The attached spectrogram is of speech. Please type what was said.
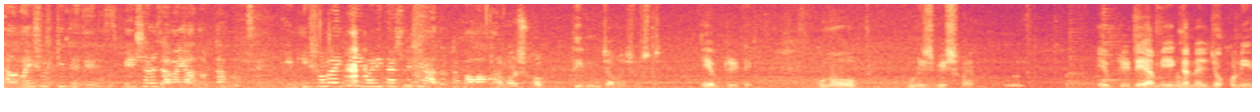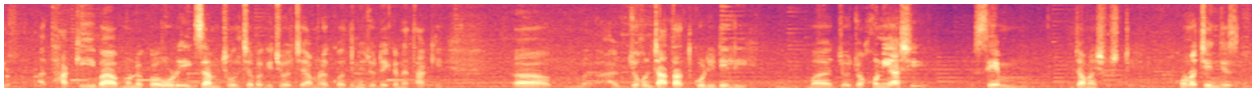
জামাই ষষ্ঠী থেকে স্পেশাল জামাই আদরটা হচ্ছে। এমনি সময় কি বাড়িতে আসলে সেই আদরটা পাওয়া হয়? আমার সব দিন জামাই ষষ্ঠী এভরিডে কোনো উনিশ বিশ হয় না। এভরিডে আমি এখানে যখনই থাকি বা মনে কর ওর এক্সাম চলছে বা কিছু হচ্ছে আমরা কদিনের জন্য এখানে থাকি যখন যাতায়াত করি ডেলি যখনই আসি সেম জামাই ষষ্ঠী কোনো চেঞ্জেস নেই।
